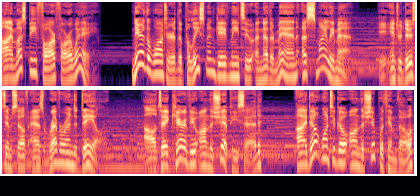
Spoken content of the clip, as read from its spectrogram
I must be far, far away. Near the water, the policeman gave me to another man, a smiley man. He introduced himself as Reverend Dale. I'll take care of you on the ship, he said. I don't want to go on the ship with him, though.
